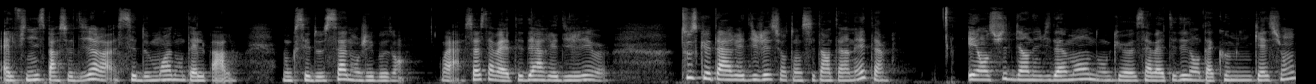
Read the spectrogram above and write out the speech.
elles finissent par se dire c'est de moi dont elle parle. Donc c'est de ça dont j'ai besoin. Voilà, ça, ça va t'aider à rédiger euh, tout ce que tu as à rédiger sur ton site internet. Et ensuite, bien évidemment, donc euh, ça va t'aider dans ta communication.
